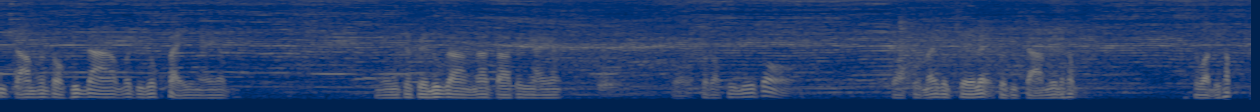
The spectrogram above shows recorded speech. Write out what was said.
ติดตามกันต่อคลิปหน้าครับว่าจะยกใส่ยังไงครับ จะเป็นรูปร่างหน้าตาเป็นไงครับสำหรับคลิปนี้ก็ฝากกดไลค์กดแชร์และกดติดตามด้วยนะครับ สวัสดีครับ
